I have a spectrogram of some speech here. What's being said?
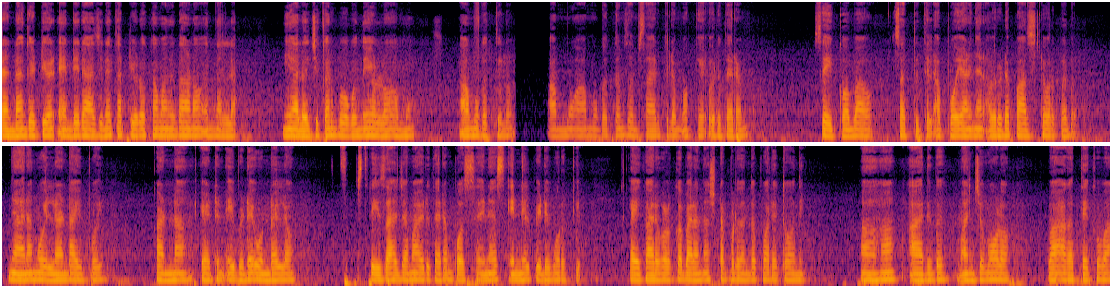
രണ്ടാം കെട്ടിയവൻ എന്റെ രാജിനെ തട്ടിയെടുക്കാൻ വന്നതാണോ എന്നല്ല. നീ ആലോചിക്കാൻ പോകുന്നേ ഉള്ളൂ അമ്മു. ആ മുഖത്തിലും അമ്മു ആ മുഖത്തും സംസാരത്തിലും ഒക്കെ ഒരു തരം സൈക്കോഭാവം സത്യത്തിൽ അപ്പോഴാണ് ഞാൻ അവരുടെ പാസ്റ്റ് ഓർത്തത്. ഞാനങ്ങ് ഇല്ലാണ്ടായിപ്പോയി കണ്ണ ഏട്ടൻ ഇവിടെ ഉണ്ടല്ലോ? സ്ത്രീ സഹജമായ ഒരു തരം പൊസൈനസ് എന്നിൽ പിടിമുറുക്കി. കൈകാലുകൾക്ക് ബലം നഷ്ടപ്പെടുന്നത് പോലെ തോന്നി. ആഹാ ആരിത്? മഞ്ജുമോളോ? വാ അകത്തേക്ക് വാ.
